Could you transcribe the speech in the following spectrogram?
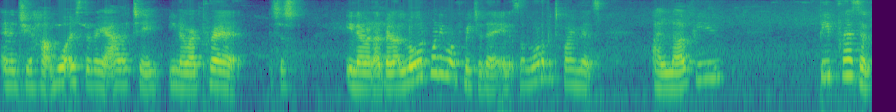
and into your heart. What is the reality? You know, my prayer is just, you know, and I'd be like, Lord, what do you want from me today? And it's a lot of the time it's, I love you, be present,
